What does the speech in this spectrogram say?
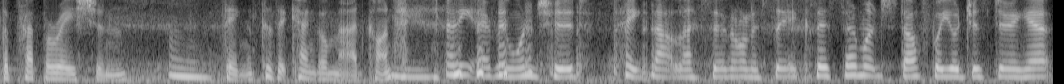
the preparation mm. things because it can go mad, can't it? Mm. I think everyone should take that lesson, honestly, because there's so much stuff where you're just doing it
